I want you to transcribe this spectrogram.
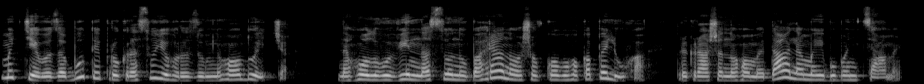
миттєво забути про красу його розумного обличчя. На голову він насунув багряного шовкового капелюха, прикрашеного медалями і бубонцями.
